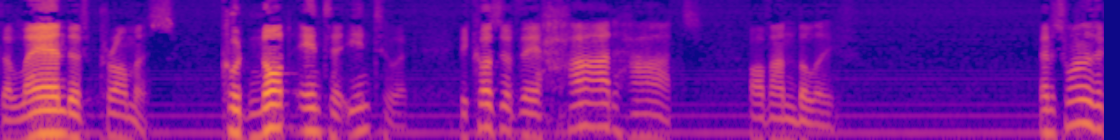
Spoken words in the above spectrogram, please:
the land of promise, could not enter into it because of their hard hearts of unbelief. And it's one of the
